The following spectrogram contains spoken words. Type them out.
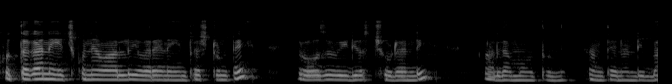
కొత్తగా నేర్చుకునే వాళ్ళు ఎవరైనా ఇంట్రెస్ట్ ఉంటే రోజు వీడియోస్ చూడండి. అర్థమవుతుంది. అంతేనండి. బాయ్.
